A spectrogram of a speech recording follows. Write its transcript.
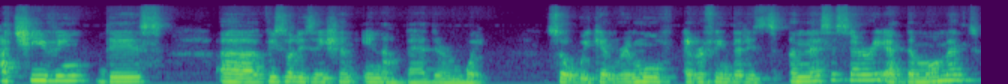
achieving this uh, visualization in a better way. So we can remove everything that is unnecessary at the moment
